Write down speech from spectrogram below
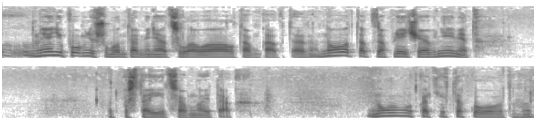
Ну, я не помню, чтобы он там меня целовал, там как-то. Ну, вот так за плечи обнимет, вот постоит со мной так. Ну, каких такого вот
